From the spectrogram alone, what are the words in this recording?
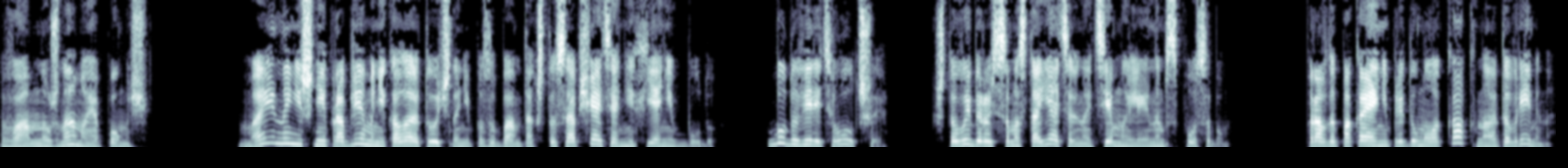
Вам нужна моя помощь?» «Мои нынешние проблемы Николаю точно не по зубам, так что сообщать о них я не буду». Буду верить в лучшее, что выберусь самостоятельно тем или иным способом. Правда, пока я не придумала как, но это временно.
